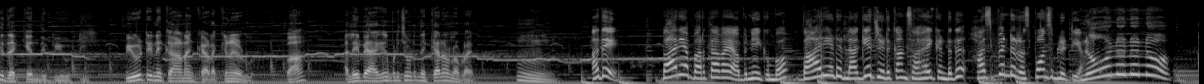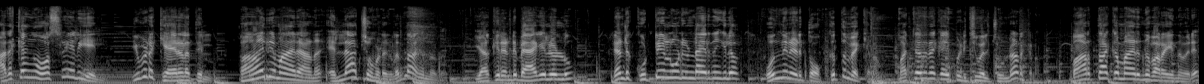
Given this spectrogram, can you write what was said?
ഇതൊക്കെ എന്ത് ബ്യൂട്ടി ബ്യൂട്ടിനെ കാണാൻ കിടക്കണേ ഉള്ളൂ. വാ അല്ലെ ബാഗ് പിടിച്ചോട്ട് നിൽക്കാനാണോ പ്ലാൻ അതെ ഭാര്യ ഭർത്താവായി അഭിനയിക്കുമ്പോ ഭാര്യയുടെ ലഗേജ് എടുക്കാൻ സഹായിക്കേണ്ടത് ഹസ്ബൻഡ് റെസ്പോൺസിബിലിറ്റിയാണ് നോ നോ നോ നോ അതൊക്കെ അങ്ങ് ഓസ്ട്രേലിയയിൽ. ഇവിടെ കേരളത്തിൽ ഭാര്യമാരാണ് എല്ലാ ചുമടുകളും താങ്ങുന്നത്. ഇയാൾക്ക് രണ്ട് ബാഗിലുള്ളൂ രണ്ട് കുട്ടികളും കൂടി ഉണ്ടായിരുന്നെങ്കിലോ ഒന്നിനെടുത്ത് ഒക്കത്തും വെക്കണം. മറ്റതിനെ കൈ പിടിച്ചു വലിച്ചുകൊണ്ട് നടക്കണം. ഭർത്താക്കന്മാരെന്ന് പറയുന്നവര്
